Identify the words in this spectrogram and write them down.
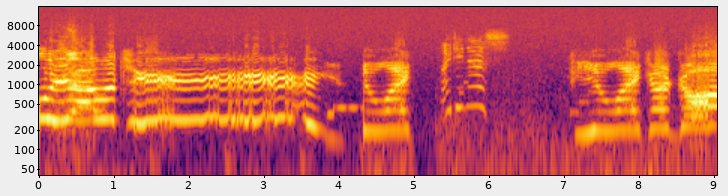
You want, Mightiness! you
